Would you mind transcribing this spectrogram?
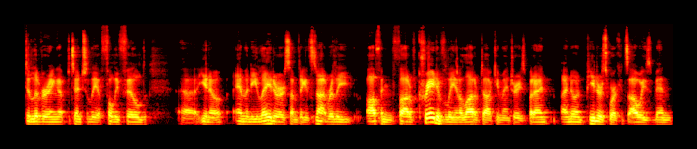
delivering a potentially a fully filled, uh, you know, M&E later or something. It's not really often thought of creatively in a lot of documentaries, but I, I know in Peter's work it's always been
